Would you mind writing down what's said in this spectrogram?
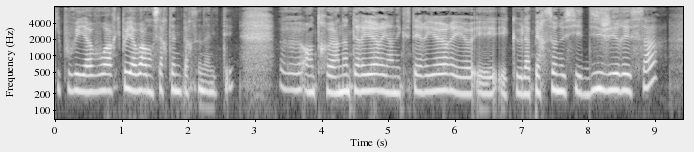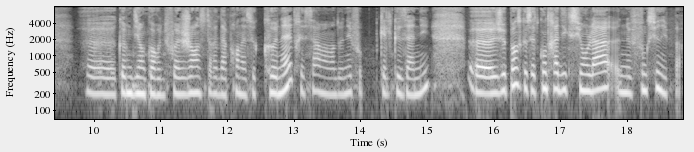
qui pouvait y avoir, qui peut y avoir dans certaines personnalités, euh, entre un intérieur et un extérieur, et, euh, et, et que la personne aussi ait digéré ça, euh, comme dit encore une fois Jean, c'est d'apprendre à se connaître, et ça, à un moment donné, faut quelques années. Euh, je pense que cette contradiction-là ne fonctionnait pas.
